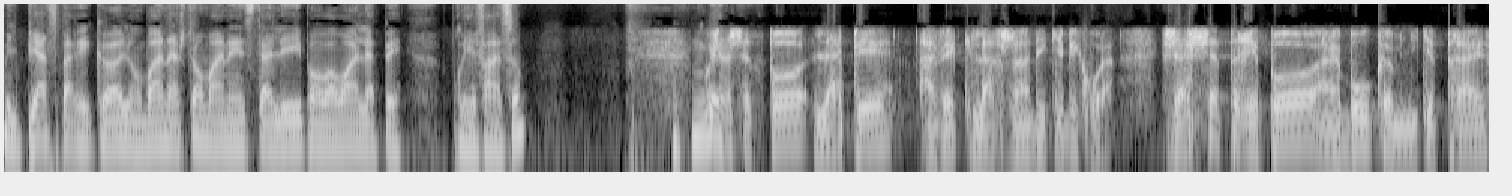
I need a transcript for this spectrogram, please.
1000 pièces par école, on va en acheter, on va en installer, puis on va avoir la paix. Vous pourriez faire ça? Moi, j'achète pas la paix avec l'argent des Québécois. J'achèterai pas un beau communiqué de presse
